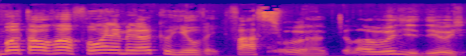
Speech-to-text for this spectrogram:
Botar o Rafão, ele é melhor que o Rio, velho. Fácil. Porra, pelo amor de Deus.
